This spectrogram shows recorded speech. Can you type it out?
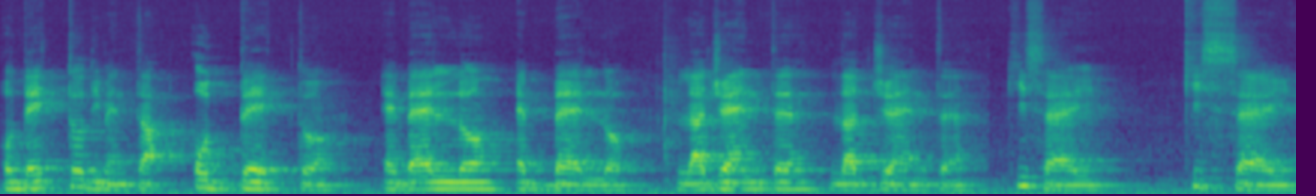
Ho detto diventa ho detto, è bello, è bello, la gente, la gente. Chi sei? Chi sei?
